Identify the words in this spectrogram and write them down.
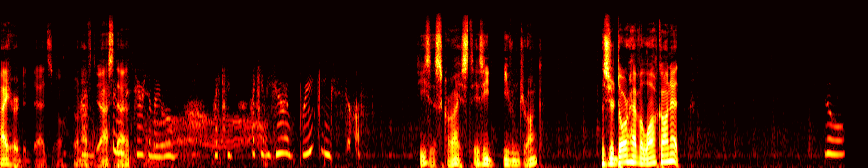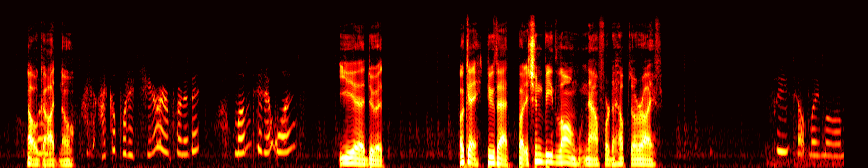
I heard the dad, so I don't have to ask that. upstairs in my room. I can. I can hear him breaking stuff. Jesus Christ, is he even drunk? Does your door have a lock on it? No. Oh god, no. I, I could put a chair in front of it. Mom did it once. Yeah, do it. Okay, do that, but it shouldn't be long now for the help to arrive. Please help my mom.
